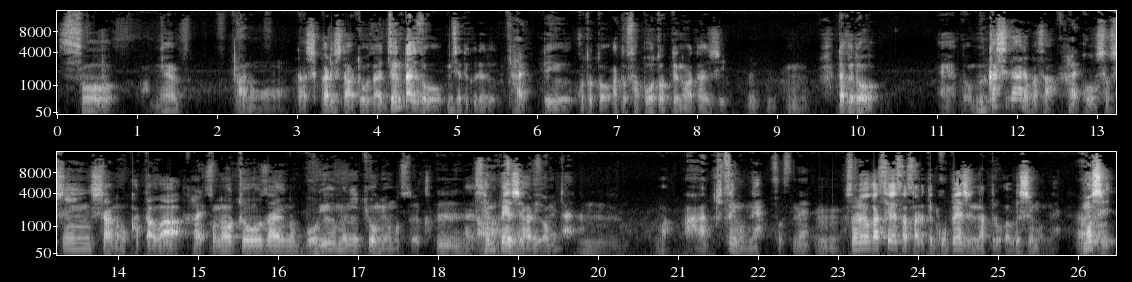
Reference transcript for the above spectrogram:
そう。ね。あの、しっかりした教材、全体像を見せてくれるはい。っていうことと、あとサポートっていうのは大事。うんうんうん。だけど、えっ、と、昔であればさ、はい。こう、初心者の方は、はいその教材のボリュームに興味を持つというか、うんえー1000ページあるよみたいな。うん。まあー、きついもんね。そうですね。うん。それが精査されて5ページになってる方が嬉しいもんね。もし、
